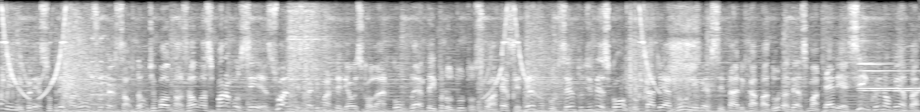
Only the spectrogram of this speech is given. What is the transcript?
O Mini Preço preparou um super saldão de volta às aulas para você. Sua lista de material escolar completa e produtos com até 70% de desconto. Caderno universitário capa dura 10 matérias 5,90.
